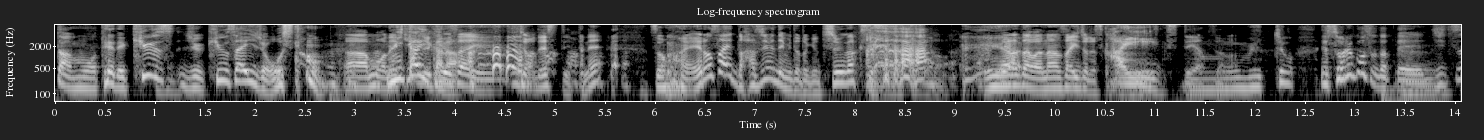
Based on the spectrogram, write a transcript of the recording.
たもう手で99歳以上押したもん。ああ、もうね、見たいから99歳以上ですって言ってね。そう、お前、エロサイト初めて見た時の中学生だったけど。えあなたは何歳以上ですか？はいっつってやってたの。めっちゃ、えそれこそだって、実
